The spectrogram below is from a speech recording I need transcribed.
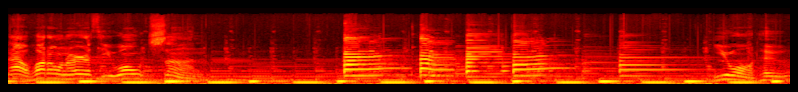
Now, what on earth you want, son? You want who?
